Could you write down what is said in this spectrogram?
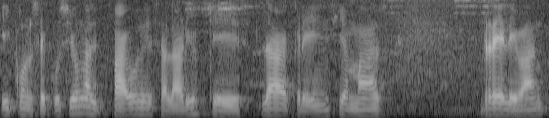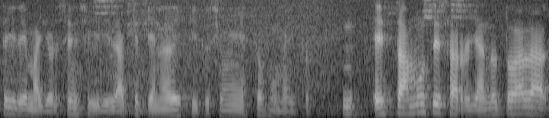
y consecución al pago de salarios, que es la creencia más relevante y de mayor sensibilidad que tiene la institución en estos momentos. Estamos desarrollando toda la,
